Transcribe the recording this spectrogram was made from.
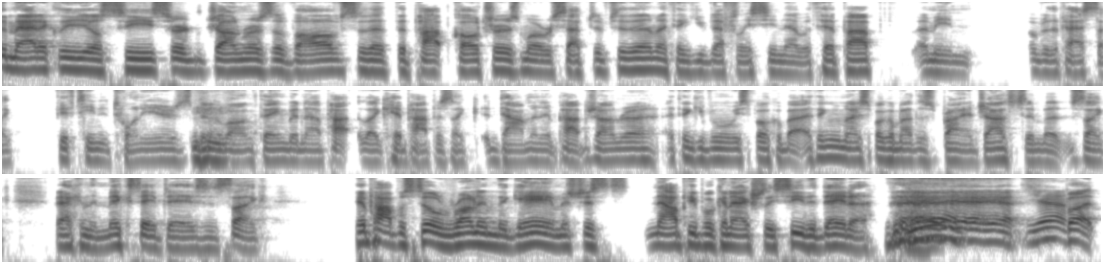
thematically you'll see certain genres evolve so that the pop culture is more receptive to them. I think you've definitely seen that with hip hop. I mean, over the past like 15 to 20 years, it's been Mhm. a long thing, but now pop, like hip hop is like a dominant pop genre. I think even when we spoke about, I think we might have spoken about this with Brian Johnston, but it's like back in the mixtape days, it's like hip hop was still running the game. It's just now people can actually see the data. yeah, yeah. Yeah. But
